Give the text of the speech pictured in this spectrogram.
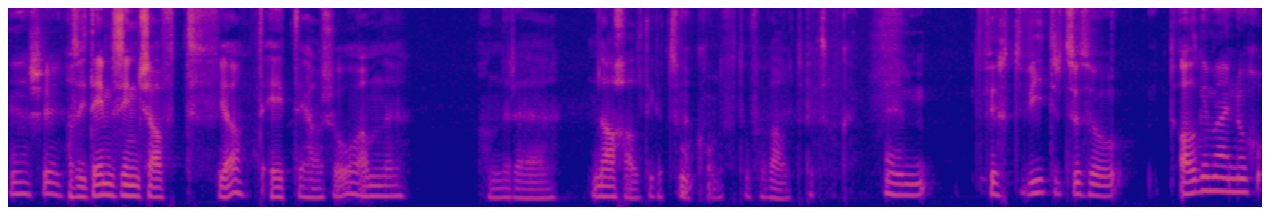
Ja, schön. Also in dem Sinn schafft ja, die ETH schon an einer, an einer nachhaltigen Zukunft ja. auf den Wald bezogen. Ähm, vielleicht weiter zu so allgemein noch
